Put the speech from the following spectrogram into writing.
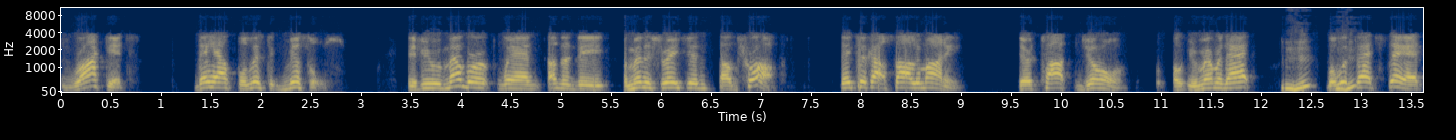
rockets, they have ballistic missiles. If you remember when, under the administration of Trump, they took out Soleimani, their top general. Oh, you remember that? Mm-hmm. But with mm-hmm. that said,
